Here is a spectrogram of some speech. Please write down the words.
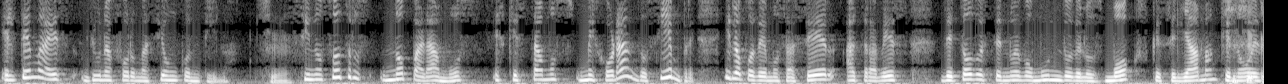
El tema es de una formación continua. Si nosotros no paramos, es que estamos mejorando siempre y lo podemos hacer a través de todo este nuevo mundo de los MOOCs que se llaman, que no es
